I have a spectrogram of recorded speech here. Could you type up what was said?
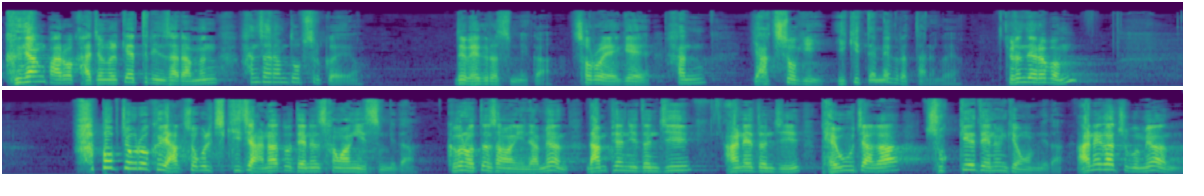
그냥 바로 가정을 깨뜨린 사람은 한 사람도 없을 거예요. 근데 왜 그렇습니까? 서로에게 한 약속이 있기 때문에 그렇다는 거예요. 그런데 여러분, 합법적으로 그 약속을 지키지 않아도 되는 상황이 있습니다. 그건 어떤 상황이냐면 남편이든지 아내든지 배우자가 죽게 되는 경우입니다. 아내가 죽으면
